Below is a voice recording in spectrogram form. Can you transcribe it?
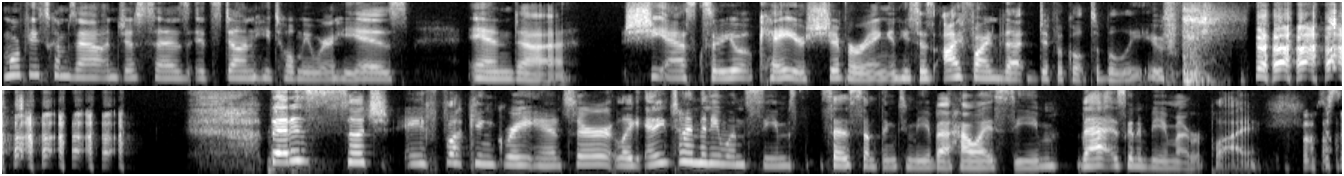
Morpheus comes out and just says, "It's done." He told me where he is, and uh, she asks, "Are you okay? You're shivering." And he says, "I find that difficult to believe." that is such a fucking great answer. Like anytime anyone seems says something to me about how I seem, that is going to be my reply. Just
